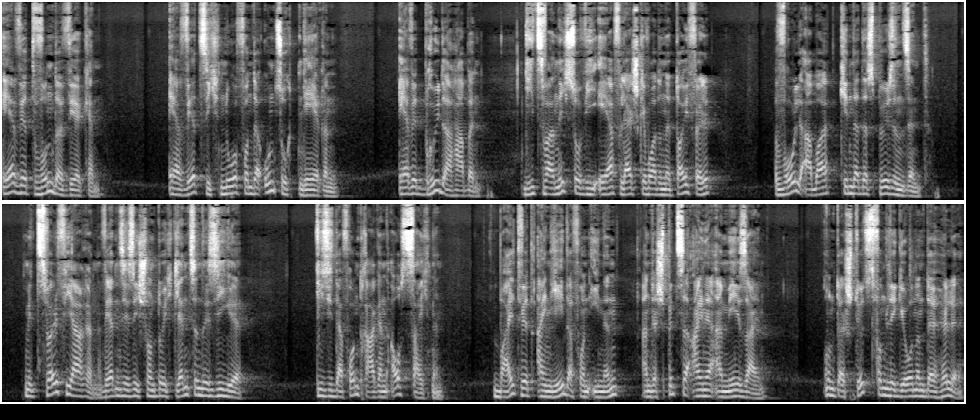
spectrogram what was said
Er wird Wunder wirken. Er wird sich nur von der Unzucht nähren. Er wird Brüder haben, die zwar nicht so wie er fleischgewordene Teufel, wohl aber Kinder des Bösen sind. Mit zwölf Jahren werden sie sich schon durch glänzende Siege, die sie davontragen, auszeichnen. Bald wird ein jeder von ihnen an der Spitze einer Armee sein, unterstützt von Legionen der Hölle.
